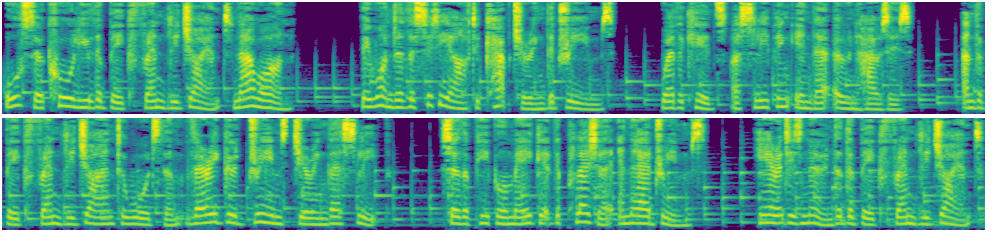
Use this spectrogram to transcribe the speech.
also call you the big friendly giant now on. They wander the city after capturing the dreams. Where the kids are sleeping in their own houses. And the big friendly giant awards them very good dreams during their sleep. So the people may get the pleasure in their dreams. Here it is known that the big friendly giant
